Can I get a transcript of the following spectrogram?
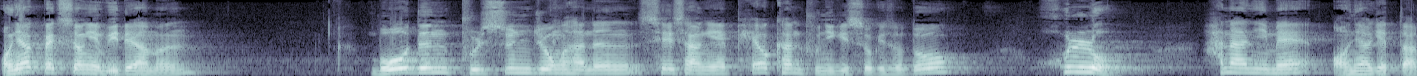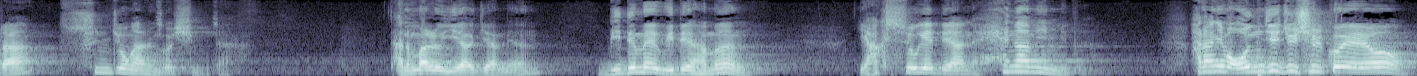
언약 백성의 위대함은 모든 불순종하는 세상의 폐역한 분위기 속에서도 홀로 하나님의 언약에 따라 순종하는 것입니다. 다른 말로 이야기하면 믿음의 위대함은 약속에 대한 행함입니다. 하나님 언제 주실 거예요?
